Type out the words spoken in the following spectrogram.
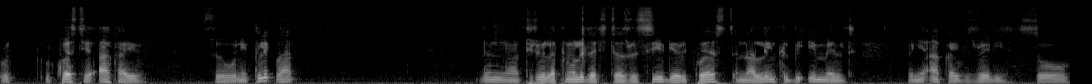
re request your archive so when you click that then uh, Twitter will acknowledge that it has received your request and a link will be emailed when your archive is ready. So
